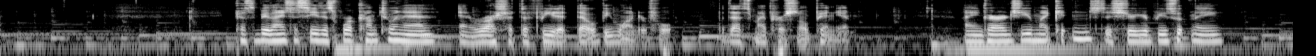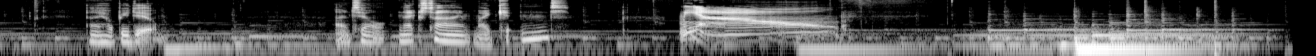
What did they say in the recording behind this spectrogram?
Because it'd be nice to see this war come to an end and Russia defeated. That would be wonderful. But that's my personal opinion. I encourage you, my kittens, to share your views with me, and I hope you do. Until next time, my kittens. Meow.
